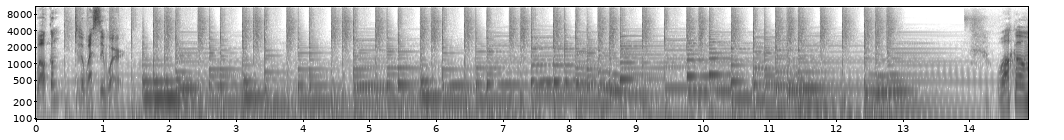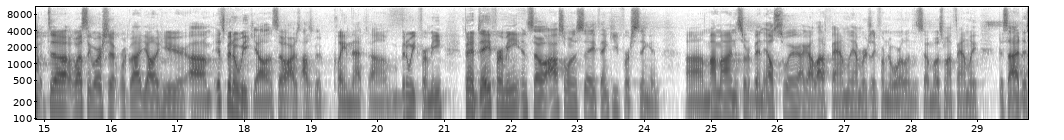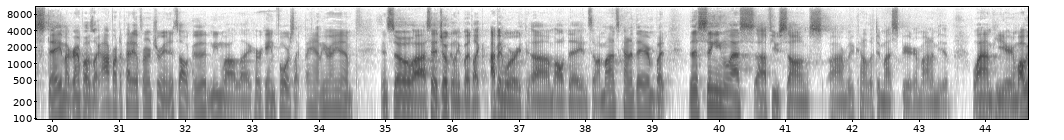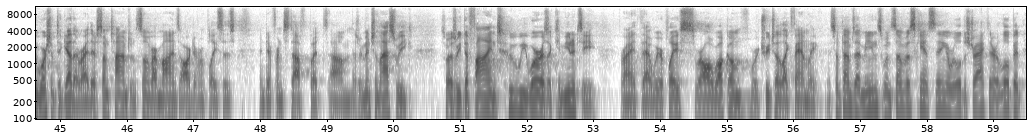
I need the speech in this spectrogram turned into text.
Welcome to the Wesley Word. Welcome to Wesley Worship. We're glad y'all are here. Um, it's been a week, y'all, and so I was, was going to claim that. Um, been a week for me, been a day for me, and so I also want to say thank you for singing. Um, my mind has sort of been elsewhere. I got a lot of family. I'm originally from New Orleans, and so most of my family decided to stay. My grandpa was like, oh, I brought the patio furniture in. It's all good. Meanwhile, like Hurricane Four is like, bam, here I am. And so uh, I say it jokingly, but like I've been worried um, all day, and so my mind's kind of there. But the singing the last uh, few songs uh, really kind of lifted my spirit and reminded me of why I'm here and why we worship together. Right? There's sometimes when some of our minds are different places and different stuff, but um, as we mentioned last week, so as we defined who we were as a community, right? That we're a place we're all welcome, where we treat each other like family. And sometimes that means when some of us can't sing or we're a little distracted or a little bit,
